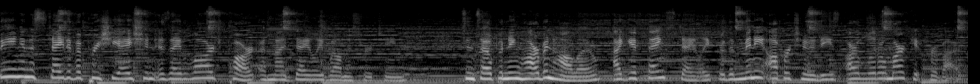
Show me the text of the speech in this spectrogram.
Being in a state of appreciation is a large part of my daily wellness routine. Since opening Harbin Hollow, I give thanks daily for the many opportunities our little market provides.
